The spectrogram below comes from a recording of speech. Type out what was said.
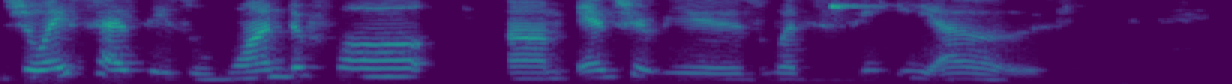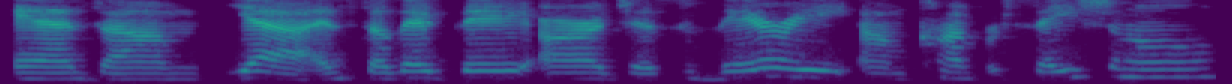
Joyce has these wonderful um, interviews with CEOs. And um, yeah, and so they they are just very um, conversational.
